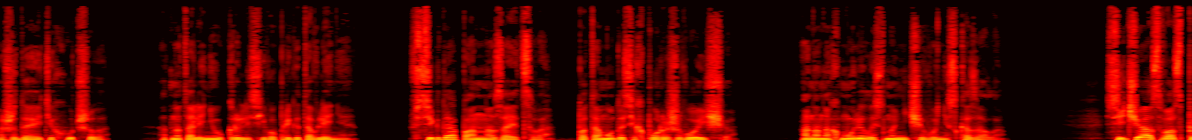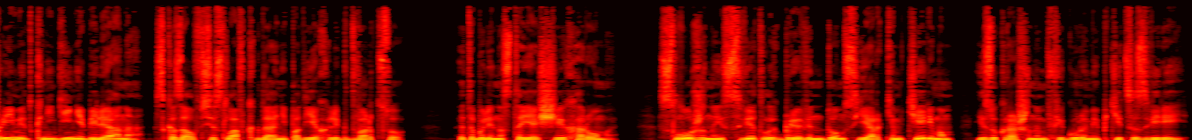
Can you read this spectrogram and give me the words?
Ожидаете худшего? От Натальи не укрылись его приготовления. Всегда, панна Зайцева, потому до сих пор и живой еще. Она нахмурилась, но ничего не сказала. «Сейчас вас примет княгиня Беляна», — сказал Всеслав, когда они подъехали к дворцу. Это были настоящие хоромы. Сложенный из светлых бревен дом с ярким теремом, изукрашенным фигурами птиц и зверей.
